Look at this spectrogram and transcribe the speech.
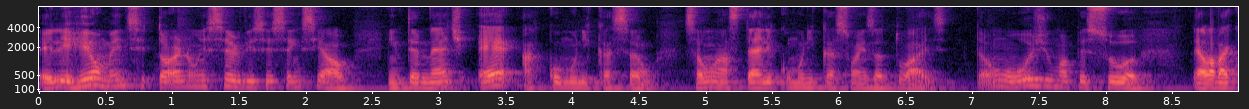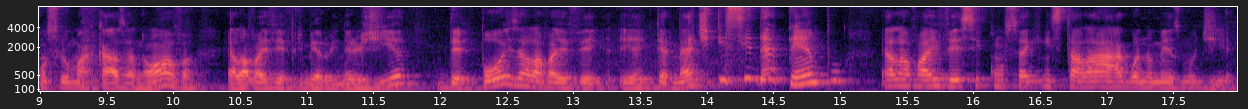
ele realmente se torna um serviço essencial. Internet é a comunicação, são as telecomunicações atuais. Então, hoje, uma pessoa ela vai construir uma casa nova, ela vai ver primeiro energia, depois ela vai ver a internet e, se der tempo, ela vai ver se consegue instalar água no mesmo dia.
